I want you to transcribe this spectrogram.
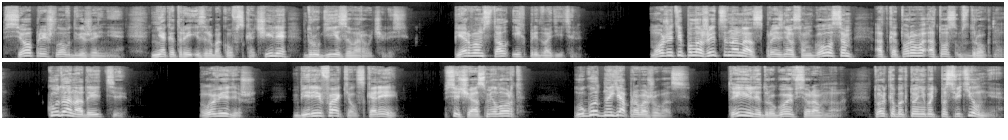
Все пришло в движение. Некоторые из рыбаков вскочили, другие заворочились. Первым стал их предводитель. «Можете положиться на нас», — произнес он голосом, от которого Атос вздрогнул. «Куда надо идти?» «Увидишь. Бери факел, скорей». «Сейчас, милорд. Угодно я провожу вас. Ты или другой все равно. Только бы кто-нибудь посветил мне».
